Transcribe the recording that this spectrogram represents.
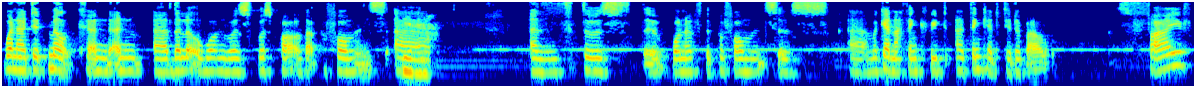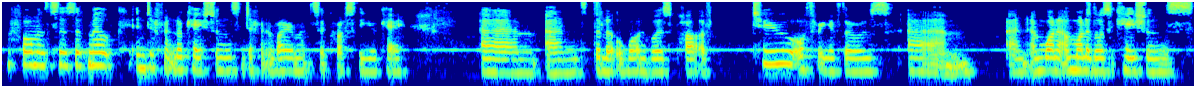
when I did Milk and and uh, the little one was was part of that performance. Yeah. And there was the one of the performances. Um, again, I think we I think I did about five performances of Milk in different locations and different environments across the UK. Um, and the little one was part of two or three of those. Um, and and one on one of those occasions,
